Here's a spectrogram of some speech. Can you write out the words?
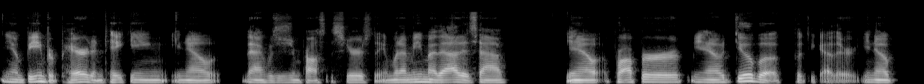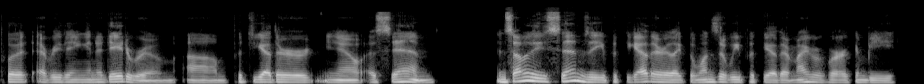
you know, being prepared and taking, you know, the acquisition process seriously. And what I mean by that is have, you know, a proper, you know, deal book put together, you know, put everything in a data room, um, put together, you know, a sim. And some of these sims that you put together, like the ones that we put together at MicroAcquire, can be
